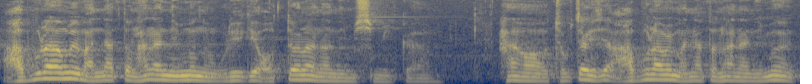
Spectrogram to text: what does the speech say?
아브라함을 만났던 하나님은 우리에게 어떤 하나님이십니까? 하- 어, 적장시 아브라함을 만났던 하나님은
